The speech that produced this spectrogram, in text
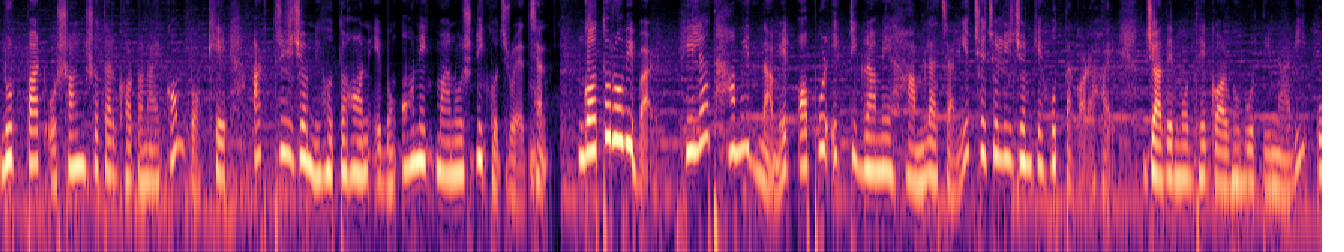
লুটপাট ও সহিংসতার ঘটনায় কমপক্ষে আটত্রিশ জন নিহত হন এবং অনেক মানুষ নিখোঁজ রয়েছেন। গত রবিবার হিলাত হামিদ নামের অপর একটি গ্রামে হামলা চালিয়ে ছেচল্লিশ জনকে হত্যা করা হয়, যাদের মধ্যে গর্ভবতী নারী ও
